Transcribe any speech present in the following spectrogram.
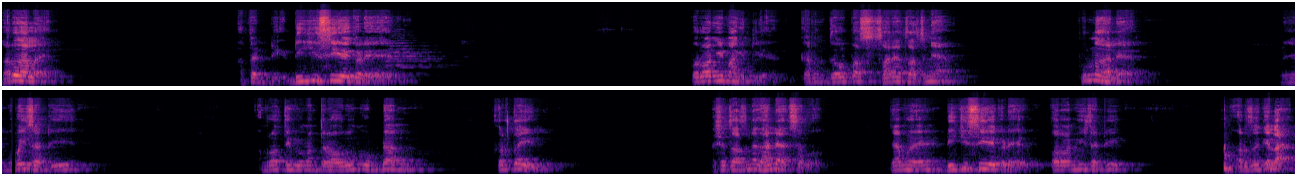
सर्व झालं आहे आता डीजीसीए कडे परवानगी मागितली आहे. कारण जवळपास साऱ्या चाचण्या पूर्ण झाल्या आहेत. म्हणजे मुंबईसाठी अमरावती विमानतळावरून उड्डाण करता येईल. अशा चाचण्या झाल्या आहेत सर्व. त्यामुळे डीजीसीए कडे परवानगीसाठी अर्ज केला आहे.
